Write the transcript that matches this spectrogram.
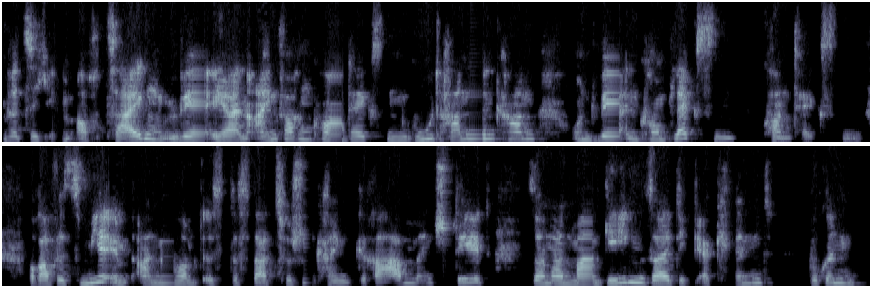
wird sich eben auch zeigen, wer eher in einfachen Kontexten gut handeln kann und wer in komplexen Kontexten. Worauf es mir eben ankommt, ist, dass dazwischen kein Graben entsteht, sondern man gegenseitig erkennt, worin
